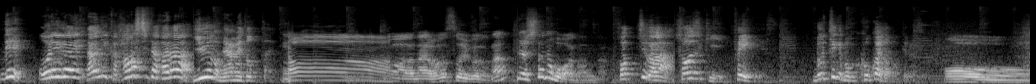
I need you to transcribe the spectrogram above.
で俺が何か話したから言うのやめとった。ん。よあああなるほど。そういうことな。じゃあ下の方は何だこっちは正直フェイクです。ぶっちゃけ僕ここやと思ってるんですよ。おお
